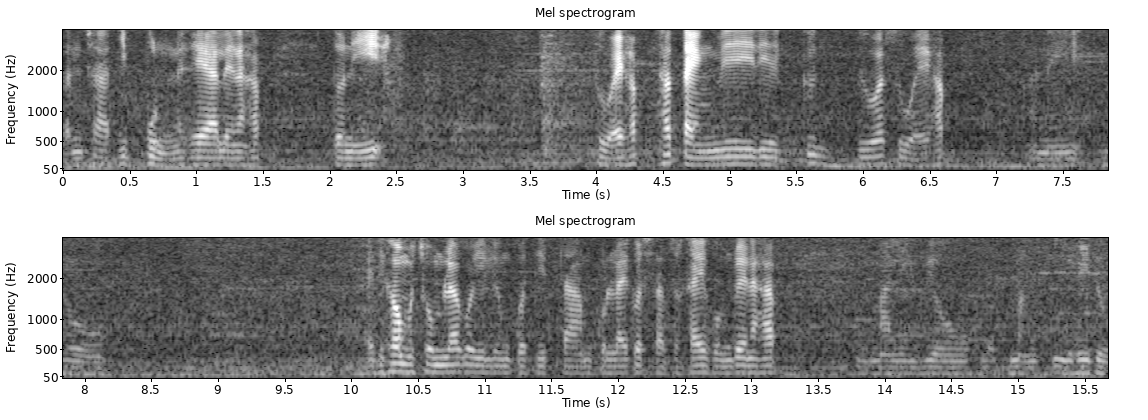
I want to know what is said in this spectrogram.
สัญชาติญี่ปุ่นแท้ๆเลยนะครับ ตัวนี้ สวยครับ ถ้าแต่งดีดีขึ้นถือว่าสวยครับ อันนี้โอ้ใครที่เข้ามาชมแล้วก็อย่าลืมกดติดตาม กดไลค์ กด subscribe ผมด้วยนะครับ มารีวิวรถมังกี้ให้ดู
